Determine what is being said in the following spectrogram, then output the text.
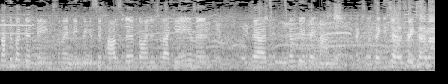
nothing but good things, and I think we can stay positive going into that game. And yeah, it's, it's going to be a great match. Excellent. Thank you so Yeah, much for your time out.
